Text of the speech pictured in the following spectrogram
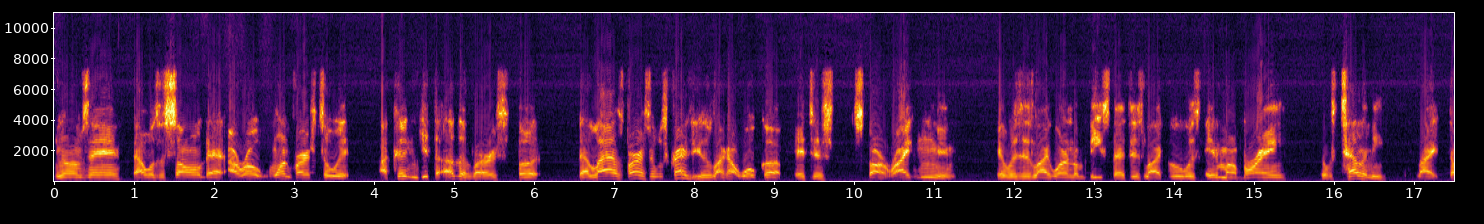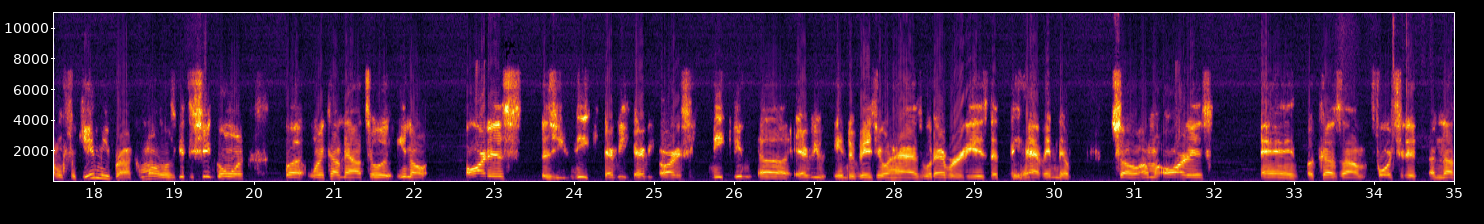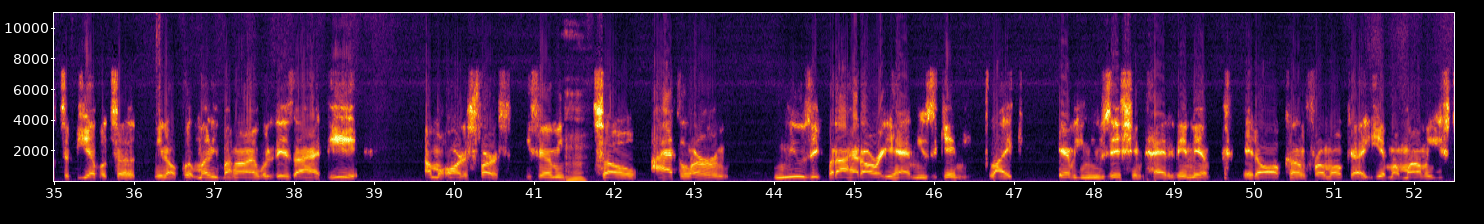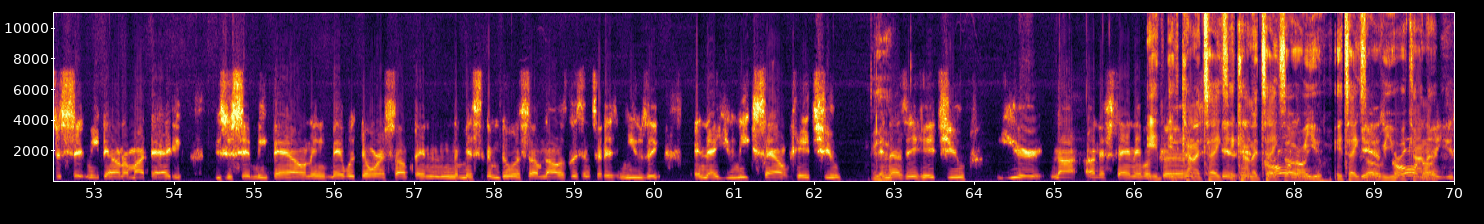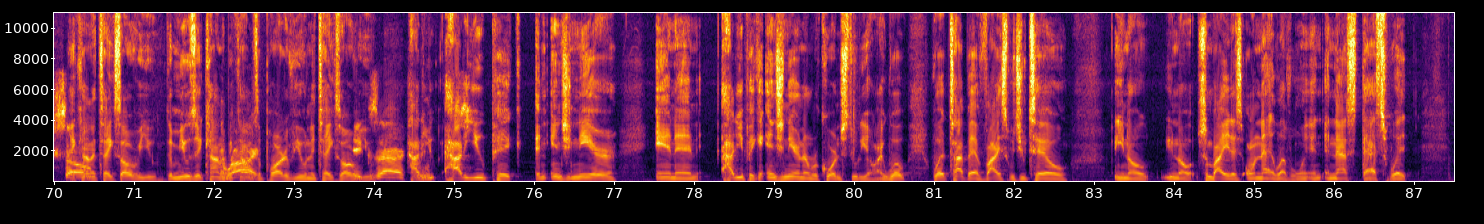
you know what I'm saying? That was a song that I wrote one verse to it. I couldn't get the other verse, but that last verse, it was crazy. It was like I woke up and just start writing, and it was just like one of them beats that just like it was in my brain. It was telling me, like, don't forgive me, bro. Come on, let's get the shit going. But when it comes down to it, you know, artist is unique. Every every artist is unique, and uh, every individual has whatever it is that they have in them. So I'm an artist, and because I'm fortunate enough to be able to, you know, put money behind what it is I had did, I'm an artist first. You feel me? Mhm. So I had to learn music, but I had already had music in me. Like every musician had it in them. It all come from okay, yeah, my mama used to sit me down or my daddy used to sit me down and they was doing something in the midst of them doing something I was listening to this music and that unique sound hits you and as it hits you you're not understanding because it kind of takes it, kind of takes over on you. It takes Yeah, over you. It kind of so- it kind of takes over you. The music kind of becomes a part of you, and it takes over you. Exactly. How do you how do you pick an engineer and an how do you pick an engineer in a recording studio? Like what what type of advice would you tell you know you know somebody that's on that level and and that's that's what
